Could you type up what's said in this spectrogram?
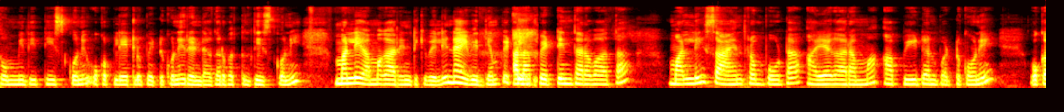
తొమ్మిది తీసుకొని ఒక ప్లేట్లో పెట్టుకొని రెండు అగరబత్తులు తీసుకొని మళ్ళీ అమ్మగారింటికి వెళ్ళి నైవేద్యం పెట్టి అలా పెట్టిన తర్వాత మళ్ళీ సాయంత్రం పూట అయ్యగారమ్మ ఆ పీటను పట్టుకొని ఒక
